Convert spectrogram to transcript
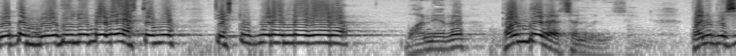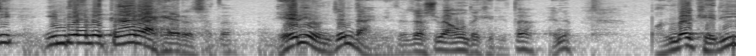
यो त मोदीले बोले यस्तो भयो त्यस्तो कुरा नगर भनेर भन्दै रहेछन् भने चाहिँ। भनेपछि इन्डियाले कहाँ राखेर छ त? हेरी हुन्छ नि त हामी त जसो आउँदाखेरि त होइन? भन्दाखेरि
